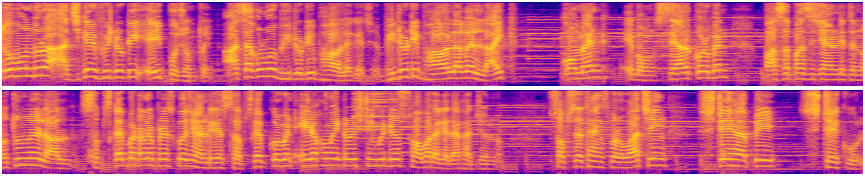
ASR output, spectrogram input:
তো বন্ধুরা, আজকের ভিডিওটি এই পর্যন্তই। আশা করব ভিডিওটি ভালো লেগেছে। ভিডিওটি ভালো লাগলে লাইক, কমেন্ট এবং শেয়ার করবেন। পাশাপাশি চ্যানেলটিতে নতুন হলে লাল সাবস্ক্রাইব বাটনে প্রেস করে চ্যানেলটিকে সাবস্ক্রাইব করবেন। এইরকম ইন্টারেস্টিং ভিডিও সবার আগে দেখার জন্য। সবচেয়ে thanks for watching stay happy stay cool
